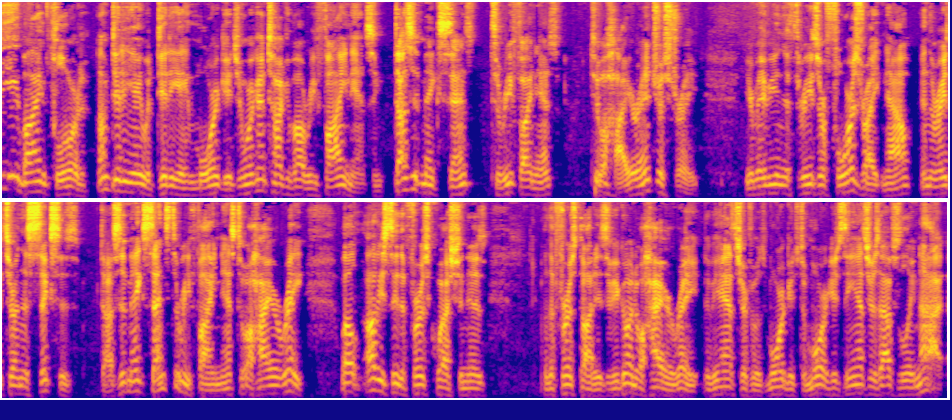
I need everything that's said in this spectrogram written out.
Didier Buying Florida. I'm Didier with DDA Mortgage, and we're going to talk about refinancing. Does it make sense to refinance to a higher interest rate? You're maybe in the threes or fours right now, and the rates are in the sixes. Does it make sense to refinance to a higher rate? Well, obviously, the first question is, or the first thought is, if you're going to a higher rate, the answer, if it was mortgage to mortgage, the answer is absolutely not.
